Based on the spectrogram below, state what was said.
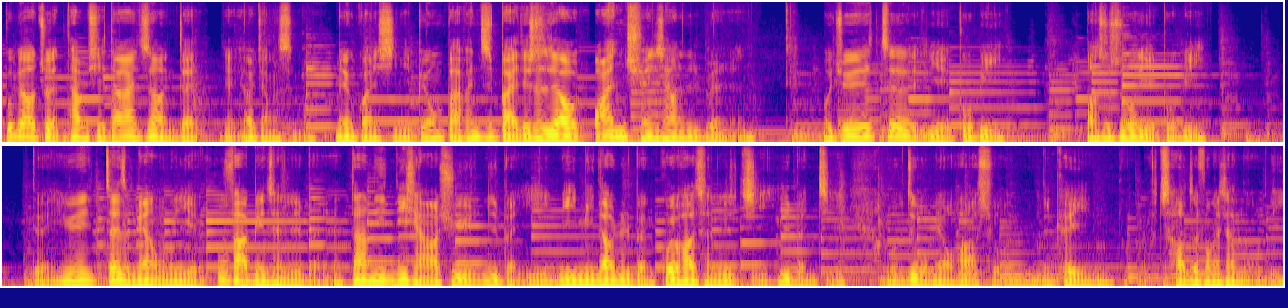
不标准，他们其实大概知道你在要要讲什么，没有关系，你不用百分之百就是要完全像日本人，我觉得这也不必，老实说也不必。对，因为再怎么样，我们也无法变成日本人。当，你你想要去日本移移民到日本，规划成日籍、日本籍，我这我没有话说。你可以朝这方向努力，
